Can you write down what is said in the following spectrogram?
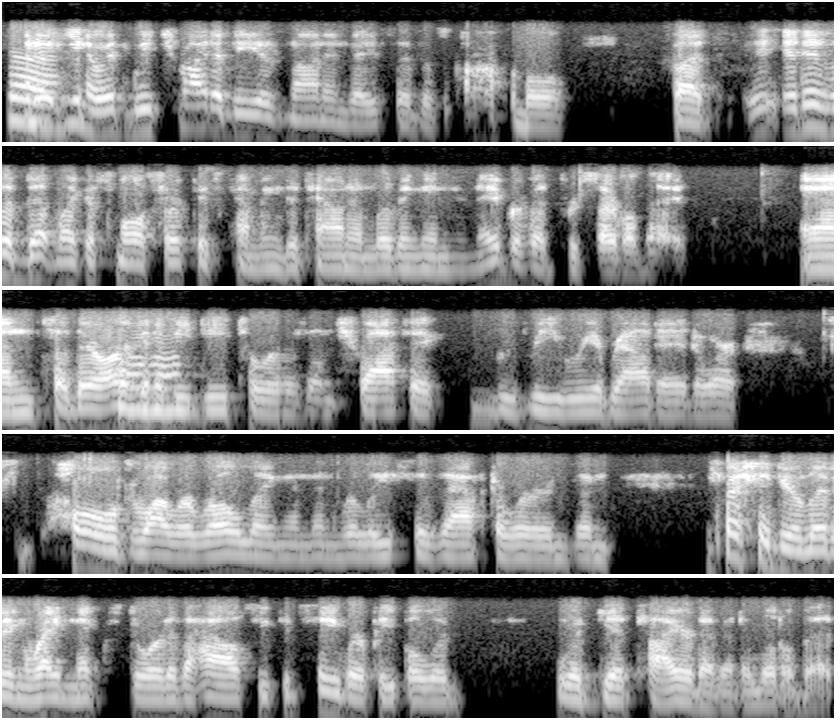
Sure. you know, you know it, we try to be as non-invasive as possible, but it, it is a bit like a small circus coming to town and living in your neighborhood for several days. And so there are going to be detours and traffic re- rerouted or holds while we're rolling and then releases afterwards. And especially if you're living right next door to the house, you could see where people would would get tired of it a little bit.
